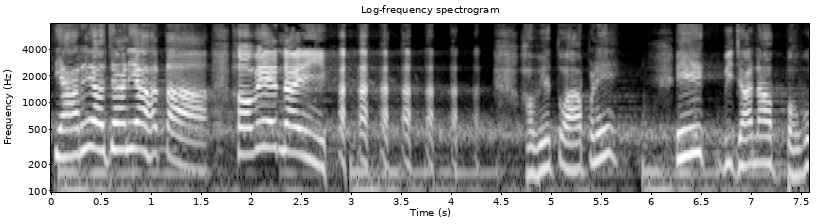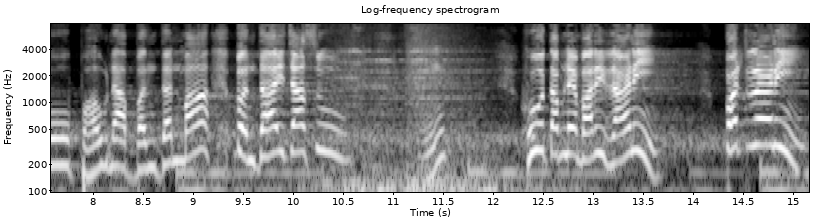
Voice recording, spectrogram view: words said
ત્યારે અજાણ્યા હતા હવે નહીં હવે તો આપણે એકબીજાના ભવો ભાવના બંધનમાં બંધાઈ જાશું હું હું તમને મારી રાણી પટરાણી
